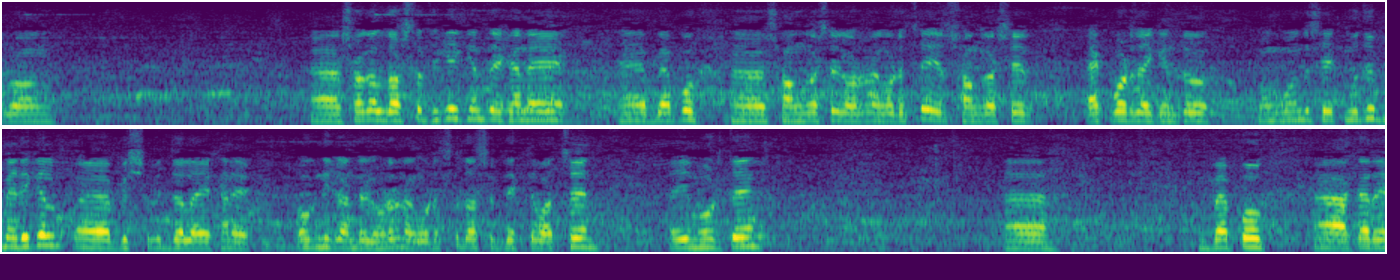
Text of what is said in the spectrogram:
এবং সকাল দশটা থেকেই কিন্তু এখানে ব্যাপক সংঘর্ষের ঘটনা ঘটেছে। এর সংঘর্ষের এক পর্যায়ে কিন্তু বঙ্গবন্ধু শেখ মুজিব মেডিকেল বিশ্ববিদ্যালয়ে এখানে অগ্নিকাণ্ডের ঘটনা ঘটেছে। দর্শক, দেখতে পাচ্ছেন এই মুহূর্তে ব্যাপক আকারে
